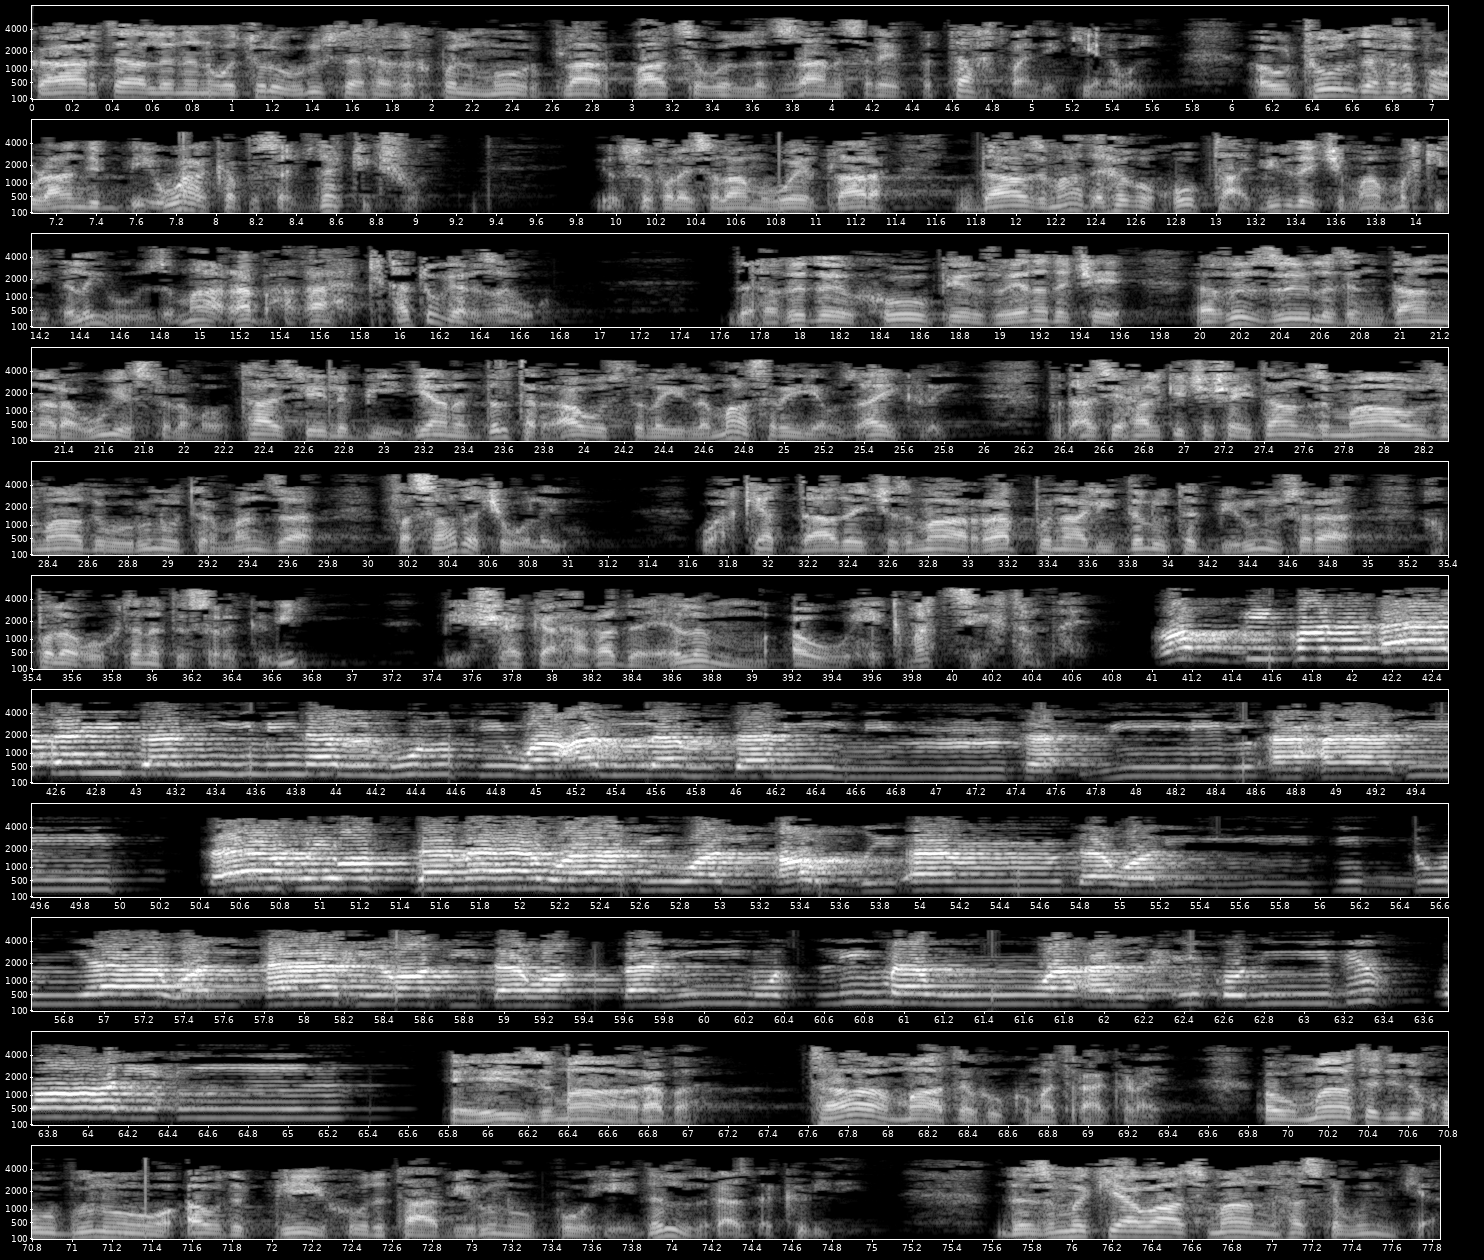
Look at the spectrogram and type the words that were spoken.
خار ته لنن وڅلو ورسته هغه خپل مور پلار پاتسول ځان سره په تخت باندې کېنول او ټول د هغه په وړاندې بي واکه په سجده ټیټ شو یوسف علی السلام وویل پلار دا زما د هغه خوب تعبیر دی چې ما مخکې لیدلی و زما رب هغه حقیقت وګرځاو د هغه د خو پیرزوینه ده چې هغه زه له زندان نه راوېستلم او تاسو له بيدیانه دلته راوستلې له ما سره یو ځای کړی په داسې حال کې چې شیطان زما أو زما د ورونو ترمنځ فساد چولې واقعیت دا دی چې زما رب په نالیدلو تدبیرونو سره خپل غوښتنه ترسره کوي. بشکه هغه د علم أو حکمت څښتن دی. رب قد آتيتني من الملك وعلمتني من تأويل الأحاديث. فاطر السماوات والأرض أنت ولي. في الدنيا والآخرة توفني مسلما وألحقني بالصالحين. ای زما ربا تا ما ته حکومت را کړای او ما ته د خوبونو او د پیښو د تعبیرونو په هیدل راز کړی دي. د زمکه او اسمان هستونکې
